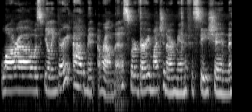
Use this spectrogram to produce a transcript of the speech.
Laura was feeling very adamant around this. We're very much in our manifestation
